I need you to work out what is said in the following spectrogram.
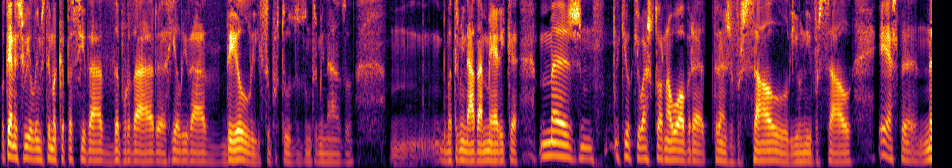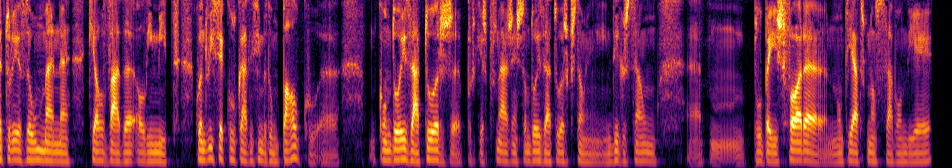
O Tennessee Williams tem uma capacidade de abordar a realidade dele e, sobretudo, de um determinado hum, de uma determinada América, mas hum, aquilo que eu acho que torna a obra transversal e universal é esta natureza humana que é levada ao limite. Quando isso é colocado em cima de um palco, uh, com dois atores, uh, porque as personagens são dois atores que estão em digressão uh, pelo país fora, num teatro que não se sabe onde é,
